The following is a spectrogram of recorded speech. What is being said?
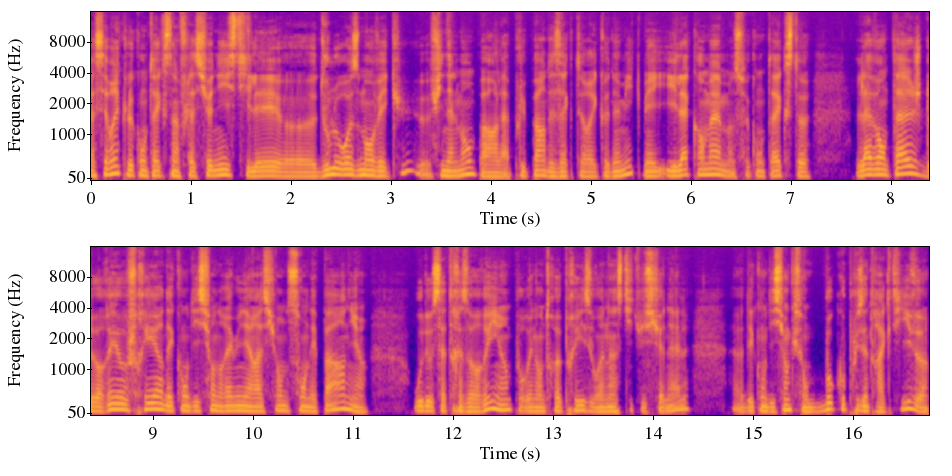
Bah c'est vrai que le contexte inflationniste, il est euh, douloureusement vécu euh, finalement par la plupart des acteurs économiques, mais il a quand même ce contexte l'avantage de réoffrir des conditions de rémunération de son épargne ou de sa trésorerie hein, pour une entreprise ou un institutionnel, euh, des conditions qui sont beaucoup plus attractives.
